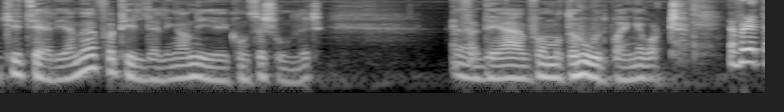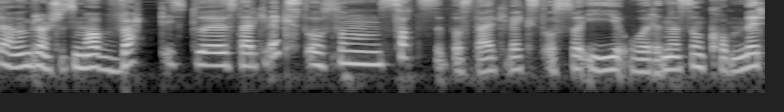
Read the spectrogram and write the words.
kriteriene for tildeling av nye konsesjoner. Eh, det er på en måte hovedpoenget vårt. Ja, for Dette er jo en bransje som har vært i sterk vekst, og som satser på sterk vekst også i årene som kommer.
